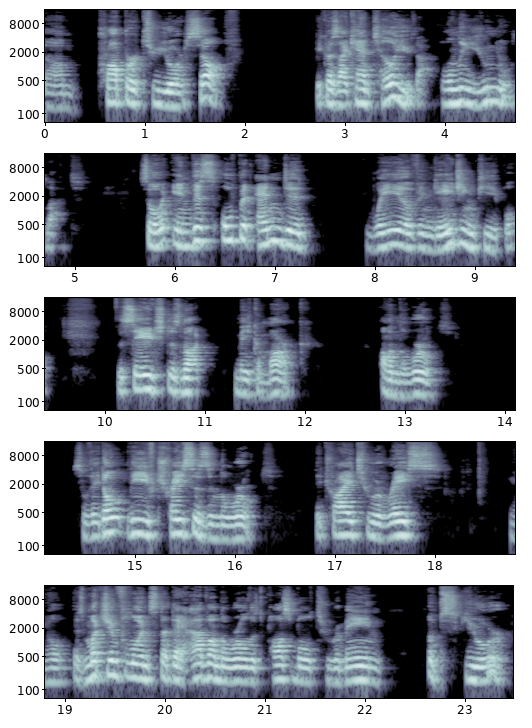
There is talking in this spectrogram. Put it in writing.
um, proper to yourself. Because I can't tell you that. Only you know that. So, in this open ended way of engaging people, the sage does not make a mark on the world. So, they don't leave traces in the world. They try to erase you know, as much influence that they have on the world as possible to remain obscure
